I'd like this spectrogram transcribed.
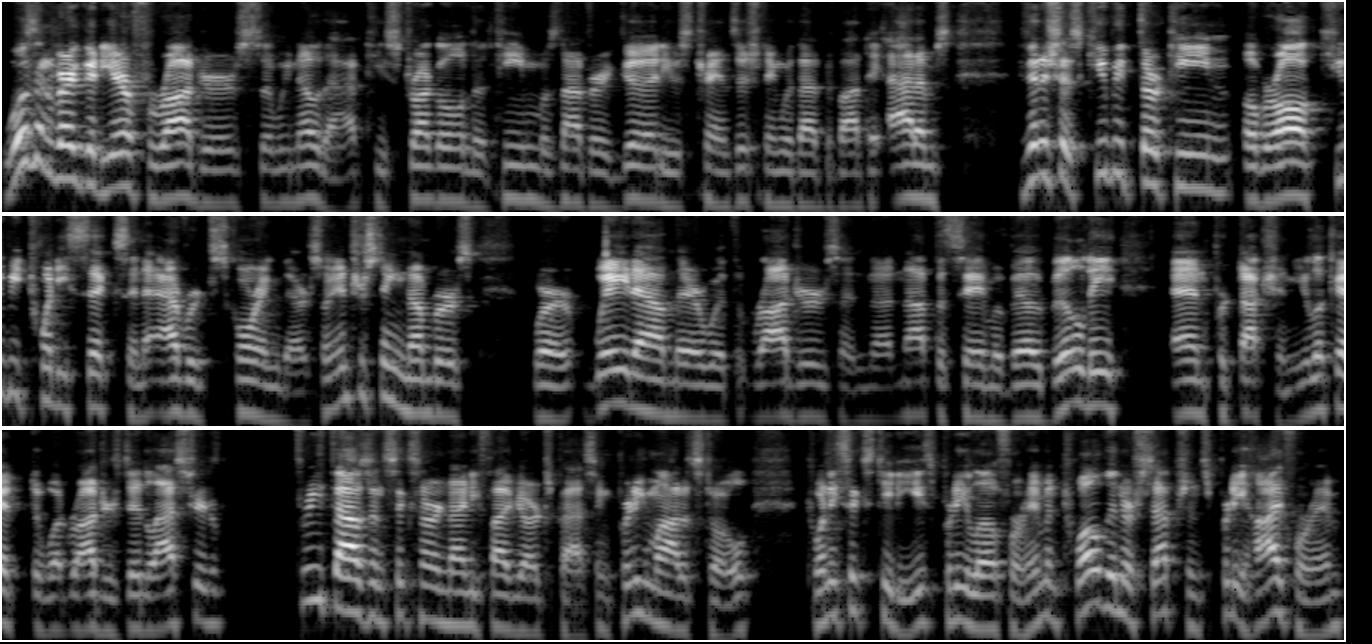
It wasn't a very good year for Rodgers, so we know that. He struggled. The team was not very good. He was transitioning without Davante Adams. He finished as QB 13 overall, QB 26 in average scoring there. So interesting numbers were way down there with Rodgers and uh, not the same availability and production. You look at what Rodgers did last year 3,695 yards passing, pretty modest total. 26 TDs, pretty low for him, and 12 interceptions, pretty high for him.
